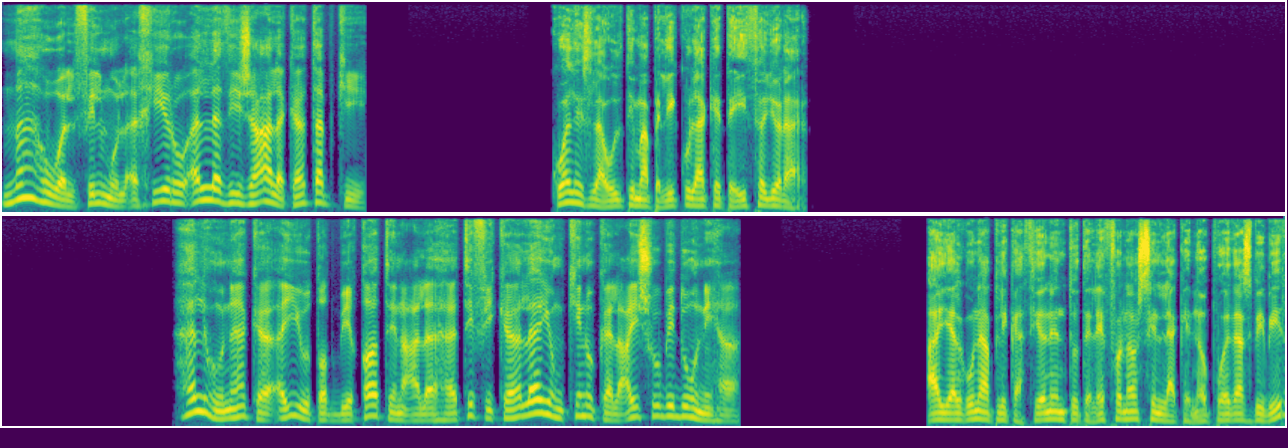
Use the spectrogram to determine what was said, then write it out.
ما هو الفيلم الأخير الذي جعلك تبكي؟ ¿Cuál es la última película que te hizo llorar? هل هناك أي تطبيقات على هاتفك لا يمكنك العيش بدونها؟ ¿Hay alguna aplicación en tu teléfono sin la que no puedas vivir?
